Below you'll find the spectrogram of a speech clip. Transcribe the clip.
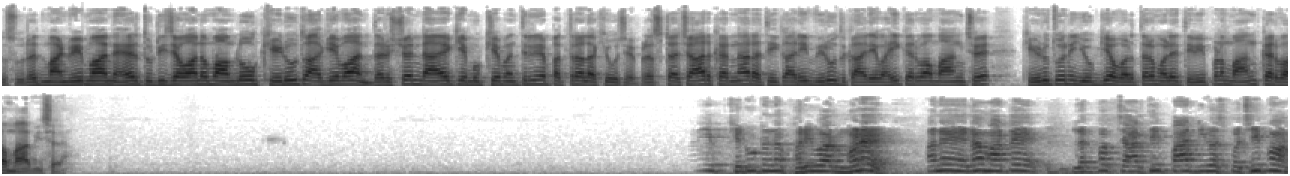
તો સુરત માંડવીમાં નહેર તૂટી જવાનો મામલો, ખેડૂત આગેવાન દર્શન નાયકે મુખ્યમંત્રીને પત્ર લખ્યો છે. ભ્રષ્ટાચાર કરનાર અધિકારી વિરુદ્ધ કાર્યવાહી કરવા માંગ છે. ખેડૂતોને યોગ્ય વળતર મળે તેવી પણ માંગ કરવામાં આવી છે. ખેડૂતોને ફરીવાર મળે અને એના માટે લગભગ ચારથી પાંચ દિવસ પછી પણ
